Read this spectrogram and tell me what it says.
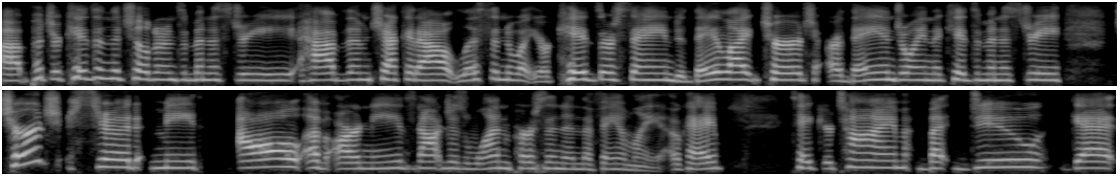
uh, put your kids in the children's ministry have them check it out listen to what your kids are saying. Do they like church? Are they enjoying the kids ministry? Church should meet all of our needs not just one person in the family okay take your time but do get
